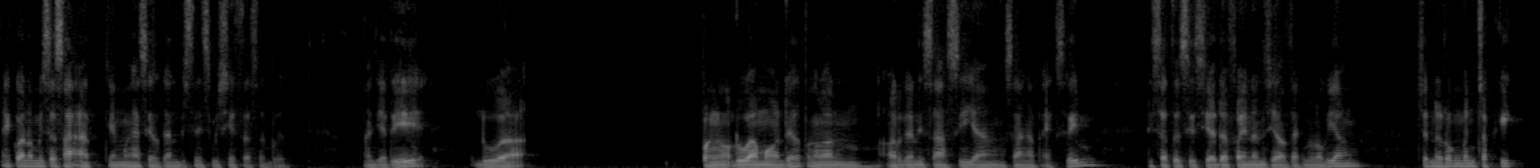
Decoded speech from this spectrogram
ekonomi sesaat yang menghasilkan bisnis-bisnis tersebut. Nah, jadi dua peng, dua model pengelolaan organisasi yang sangat ekstrim di satu sisi ada financial teknologi yang cenderung mencekik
